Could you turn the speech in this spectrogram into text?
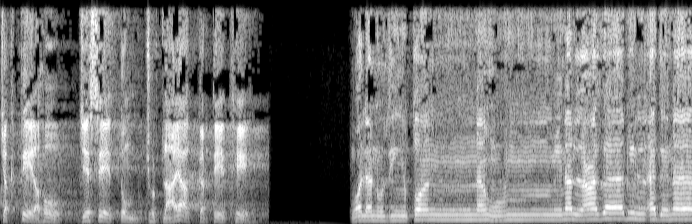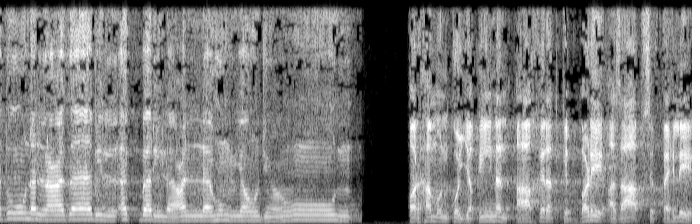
چکھتے رہو جسے تم جھٹلایا کرتے تھے۔ وَلَنُذِيقَنَّهُم مِّنَ الْعَذَابِ الْأَدْنَىٰ دُونَ الْعَذَابِ الْأَكْبَرِ لَعَلَّهُمْ يَرْجِعُونَ اور ہم ان کو یقیناً آخرت کے بڑے عذاب سے پہلے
